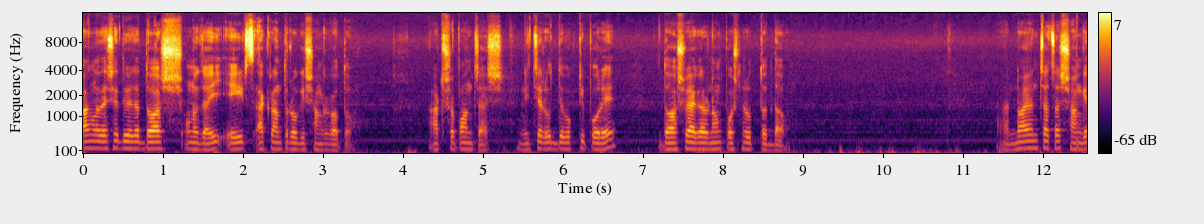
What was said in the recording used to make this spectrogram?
বাংলাদেশে দুই হাজার দশ অনুযায়ী এইডস আক্রান্ত রোগীর সংখ্যা কত? আটশো পঞ্চাশ। নিচের উদ্দীপকটি পড়ে দশ ও এগারো নং প্রশ্নের উত্তর দাও। নয়ন চাচার সঙ্গে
